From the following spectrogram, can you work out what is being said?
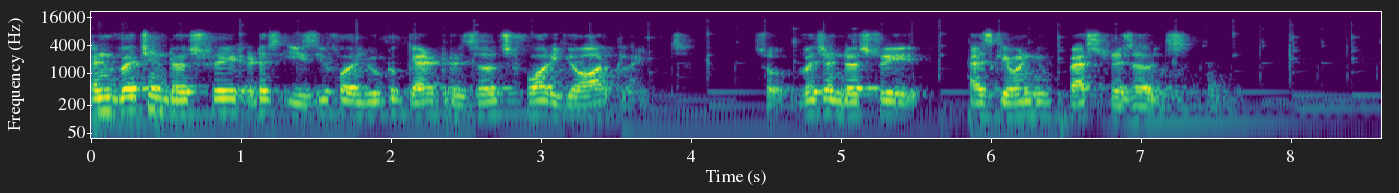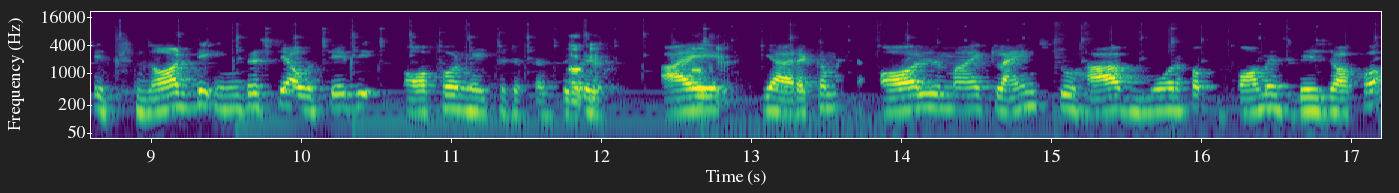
in which industry it is easy for you to get results for your clients? So, which industry has given you best results? It's not the industry, I would say the offer makes a difference because Okay. I Okay. yeah recommend all my clients to have more of a performance based offer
